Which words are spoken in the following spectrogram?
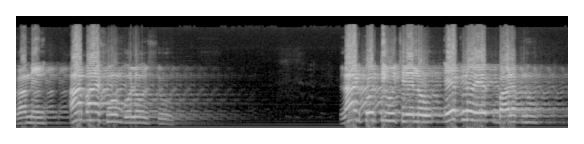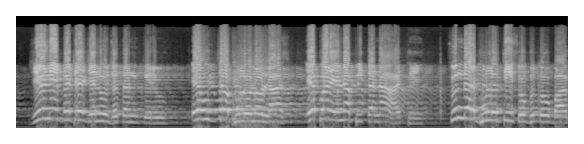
સ્વામી, આ વાત હું બોલો છું. લાડ કોરથી ઉછરેલો, એકનો એક બાળકનું, જીવની પેઠે જેનું જતન કર્યું, એ ઉગતા ફૂલોનો નાશ, એ પણ એના પિતાના હાથે. સુંદર ફૂલોથી શોભતો બાગ,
